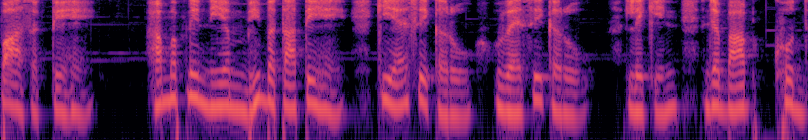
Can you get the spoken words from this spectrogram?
पा सकते हैं। हम अपने नियम भी बताते हैं कि ऐसे करो, वैसे करो। लेकिन जब आप खुद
